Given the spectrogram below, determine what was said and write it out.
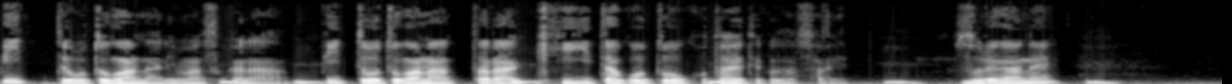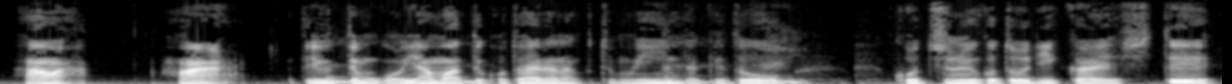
ピッて音が鳴りますから、うん、ピッて音が鳴ったら聞いたことを答えてください、それがね「はわはわ」って言ってもこう山って答えられなくてもいいんだけど、はい、こっちの言うことを理解して、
